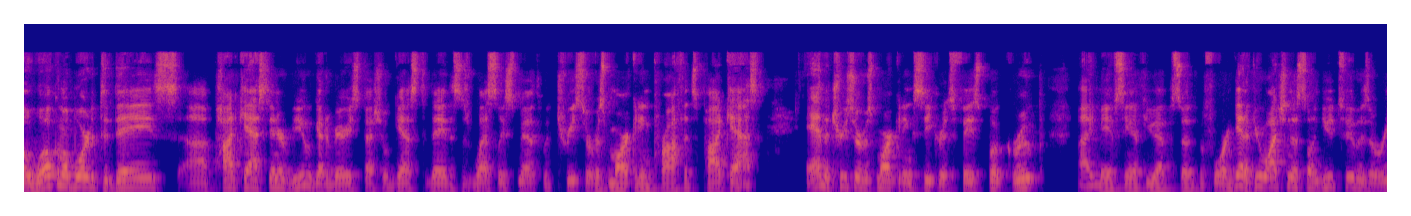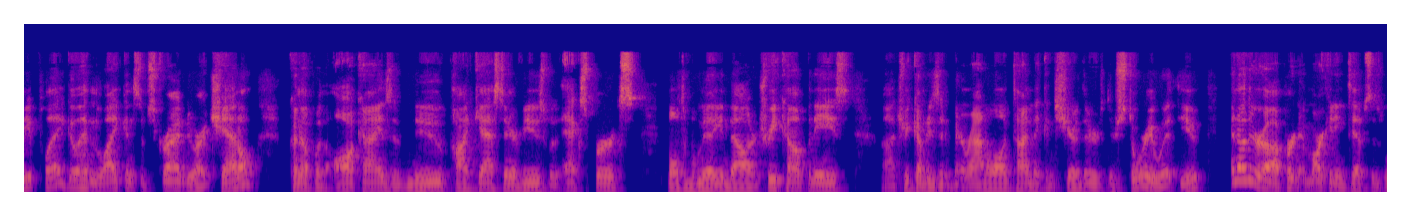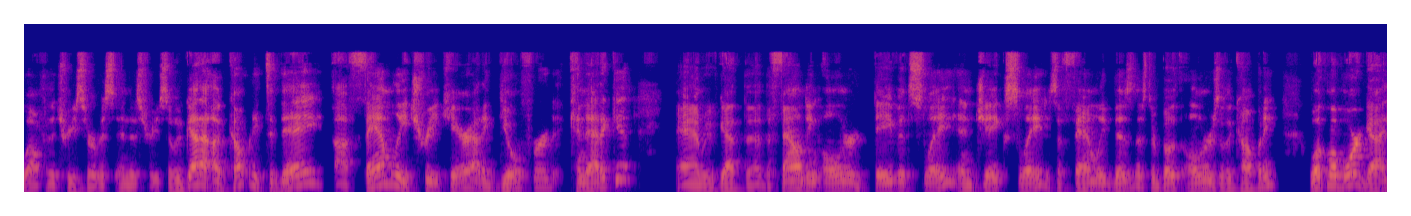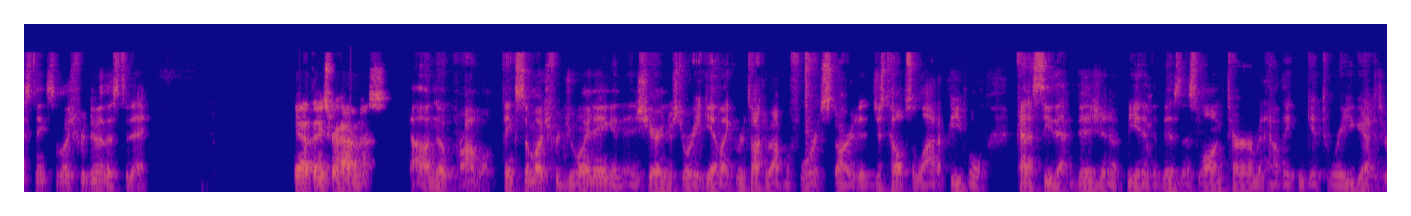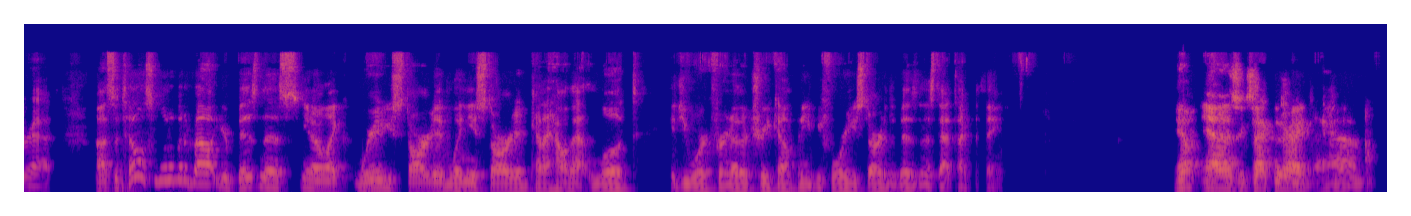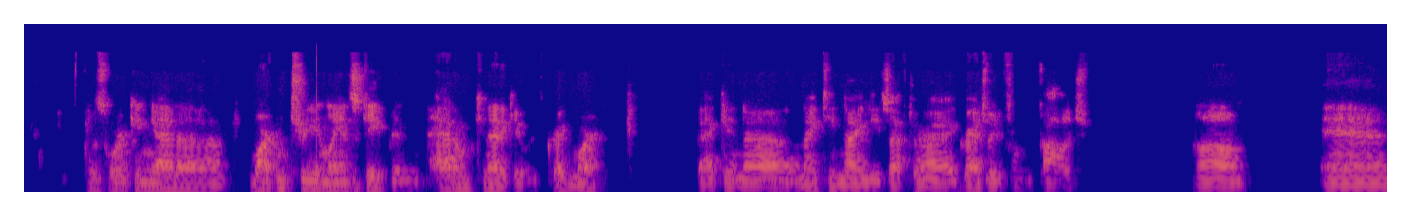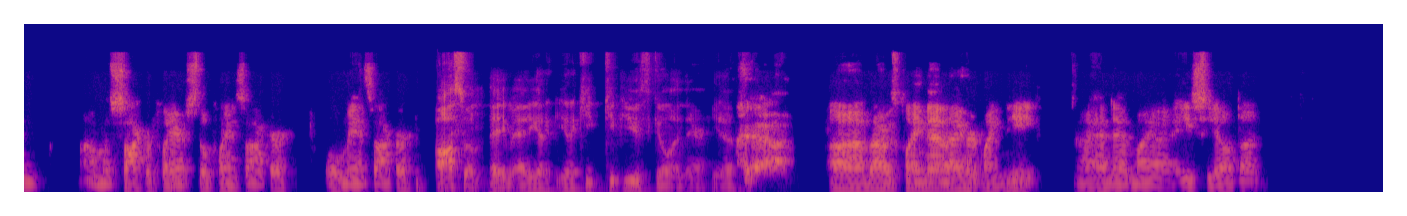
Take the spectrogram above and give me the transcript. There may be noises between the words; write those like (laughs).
Well, welcome aboard to today's uh, podcast interview. We've got a very special guest today. This is Wesley Smith with Tree Service Marketing Profits Podcast and the Tree Service Marketing Secrets Facebook group. Uh, you may have seen a few episodes before. Again, if you're watching this on YouTube as a replay, go ahead and like and subscribe to our channel. Coming up with all kinds of new podcast interviews with experts, multiple million dollar tree companies, uh, tree companies that have been around a long time that can share their, their story with you and other uh, pertinent marketing tips as well for the tree service industry. So we've got a, a company today, uh, Family Tree Care out of Guilford, Connecticut. And we've got the, the founding owner, David Slade and Jake Slade. It's a family business. They're both owners of the company. Welcome aboard, guys. Thanks so much for doing this today. Yeah, thanks for having us. Oh, no problem. Thanks so much for joining and, and sharing your story. Again, like we were talking about before it started, it just helps a lot of people kind of see that vision of being in the business long term and how they can get to where you guys are at. Uh, so tell us a little bit about your business, you know, like where you started, when you started, kind of how that looked. Did you work for another tree company before you started the business, that type of thing? Yep, yeah, that's exactly right. Um, I was working at uh, Martin Tree and Landscape in Haddam, Connecticut with Greg Martin back in uh, the 1990s after I graduated from college. Um, and I'm a soccer player, still playing soccer old man soccer. Awesome. Hey man, you gotta you gotta keep keep youth going there, you know? Yeah. Um, I was playing then and I hurt my knee. I had to have my uh, ACL done.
